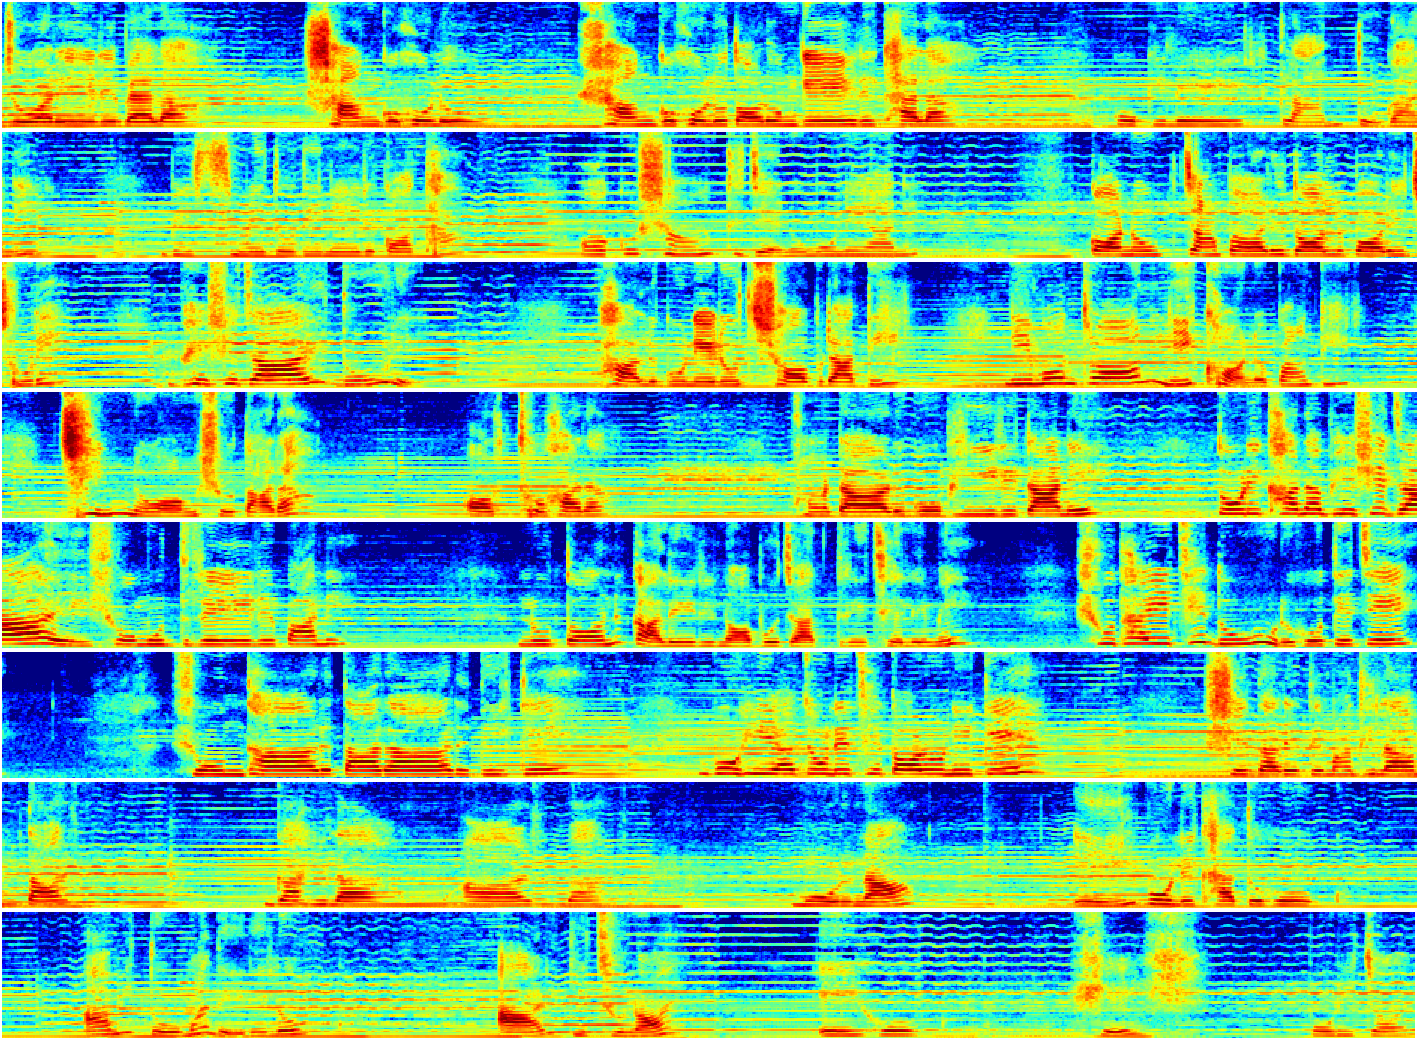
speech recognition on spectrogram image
জোয়ারের বেলা, সাঙ্গ হলো সাঙ্গ হলো তরঙ্গের খেলা। কোকিলের ক্লান্ত গানে বিস্মৃত দিনের কথা, অকস্মাৎ যেন মনে আনে। কনক চাঁপার দল পরে ঝুড়ে, ভেসে যায় দূরে। ফাল্গুনের উৎসব রাতির নিমন্ত্রণ লিখন পাঁতির। ছিন্ন অংশ তারা, অর্থহারা। ফাঁটার গভীর টানে তরিখানা ভেসে যায় সমুদ্রের পানে। নূতন কালের নবযাত্রী ছেলে মেয়ে শুধাইছে দূর হতে চেয়ে। সন্ধ্যার তারার দিকে বহিয়া চলেছে তরণীকে। সেতারেতে বাঁধিলাম তার গাহিলাম আর বা। মোর না এই বলে খ্যাত হোক, আমি তোমাদেরই লোক। আর কিছু নয়, এই হোক শেষ পরিচয়।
